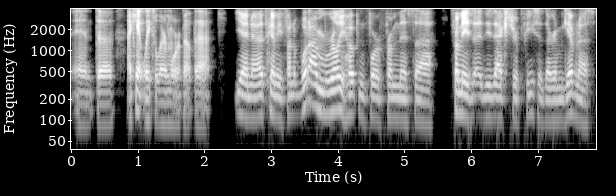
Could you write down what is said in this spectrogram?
And uh, I can't wait to learn more about that. Yeah, no, it's gonna be fun. What I'm really hoping for from this, uh, from these these extra pieces they're gonna be giving us,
